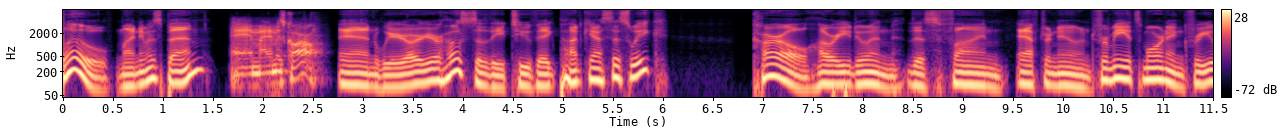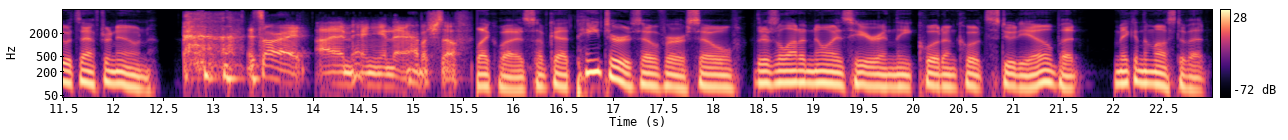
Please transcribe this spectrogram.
Hello, my name is Ben, And my name is Carl. and we are your hosts of the Too Vague podcast this week. Carl, how are you doing this fine afternoon? For me, it's morning. For you, it's afternoon. it's all right. I'm hanging in there. How about yourself? Likewise, I've got painters over, so there's a lot of noise here in the quote unquote studio, but making the most of it.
